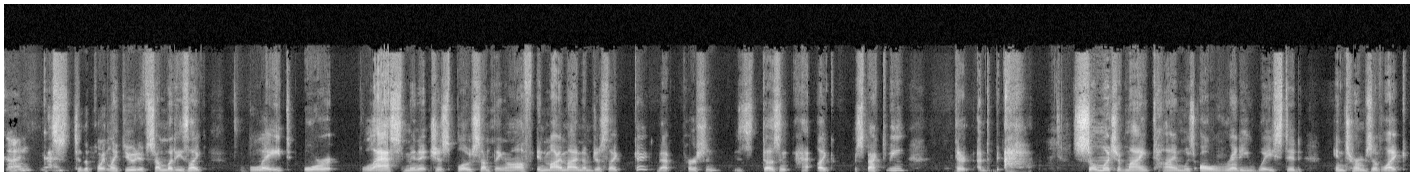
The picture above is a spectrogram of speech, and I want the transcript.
Good. Yes, to the point like, dude, if somebody's like late or last minute just blow something off, in my mind, I'm just like, okay, that person doesn't ha- like respect me. There, ah, so much of my time was already wasted in terms of like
